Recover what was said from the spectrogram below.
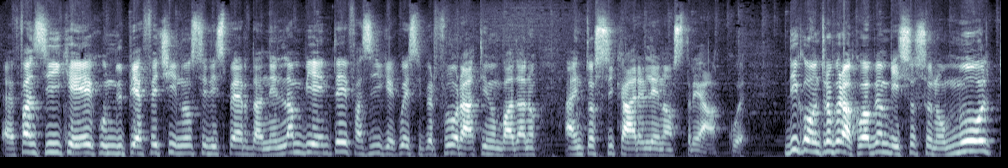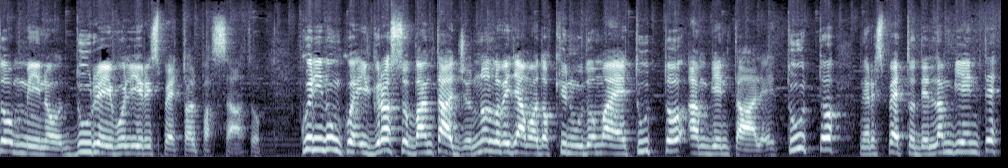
eh, fanno sì che con il PFC non si disperda nell'ambiente e fa sì che questi perfluorati non vadano a intossicare le nostre acque. Di contro però, come abbiamo visto, sono molto meno durevoli rispetto al passato. Quindi dunque il grosso vantaggio non lo vediamo ad occhio nudo, ma è tutto ambientale, tutto nel rispetto dell'ambiente,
